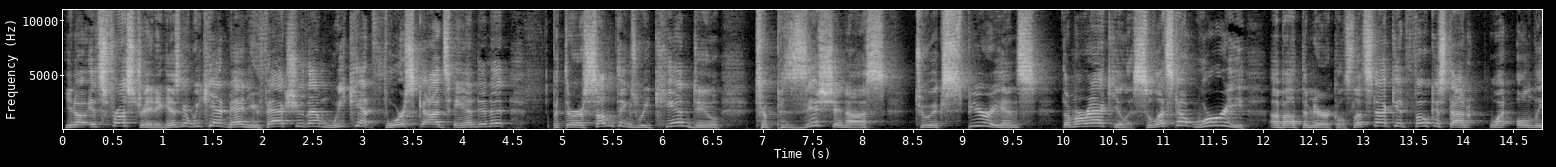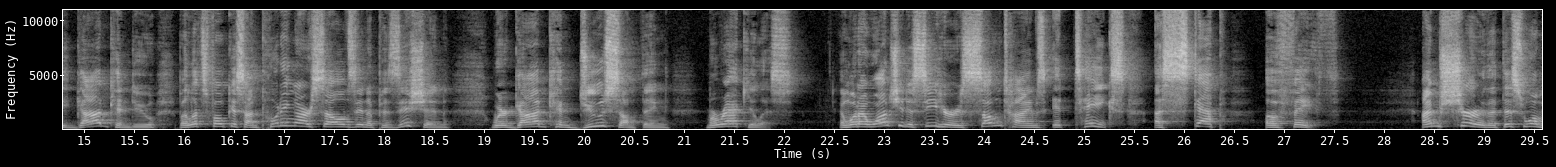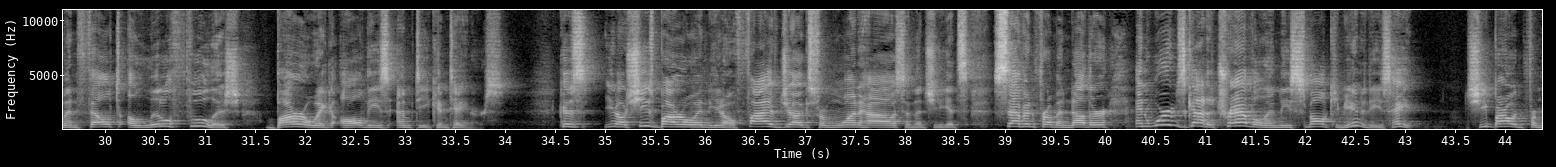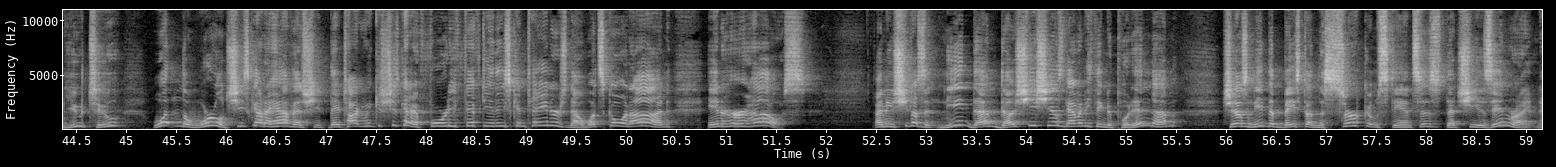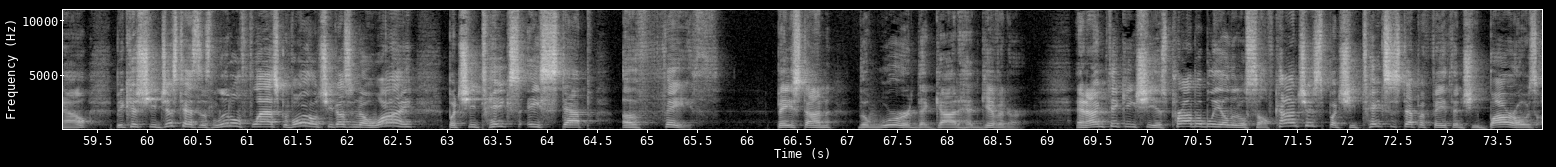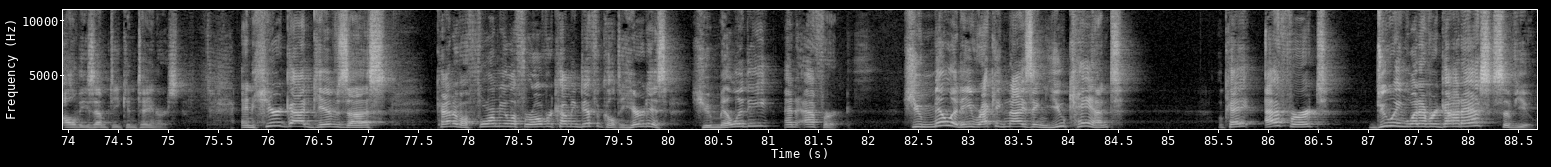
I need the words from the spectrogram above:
You know it's frustrating isn't it? We can't manufacture them. We can't force god's hand in it. But there are some things we can do to position us to experience the miraculous. So let's not worry about the miracles. Let's not get focused on what only God can do, but let's focus on putting ourselves in a position where God can do something miraculous. And what I want you to see here is sometimes it takes a step of faith. I'm sure that this woman felt a little foolish borrowing all these empty containers because you know she's borrowing you know five jugs from one house and then she gets seven from another. And word's got to travel in these small communities. Hey she borrowed from you too? What in the world? She's got to have as she they talk she's got to have 40 50 of these containers now. What's going on in her house? I mean she doesn't need them does she? She doesn't have anything to put in them she doesn't need them based on the circumstances that she is in right now because she just has this little flask of oil and she doesn't know why, but she takes a step of faith based on the word that God had given her. And I'm thinking she is probably a little self conscious, but she takes a step of faith and she borrows all these empty containers. And here God gives us kind of a formula for overcoming difficulty. Here it is humility and effort. Humility, recognizing you can't, Okay? Effort doing whatever God asks of you.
